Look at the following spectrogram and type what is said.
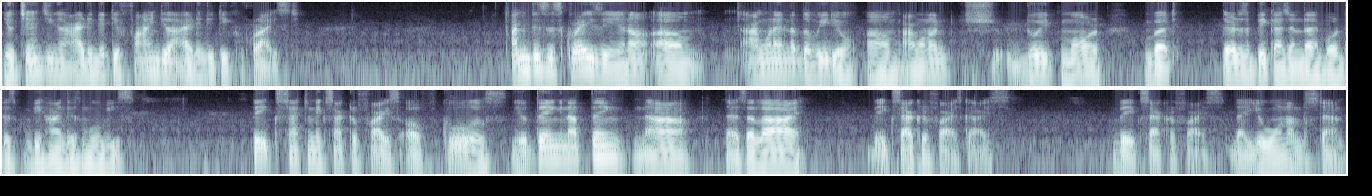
You're changing your identity. Find your identity christ. I mean this is crazy you know um i'm gonna end up the video. Um i want to do it more but there is a big agenda about this behind these movies. Big satanic sacrifice of course. You think nothing nah that's a lie. Big sacrifice guys. Big sacrifice that you won't understand.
